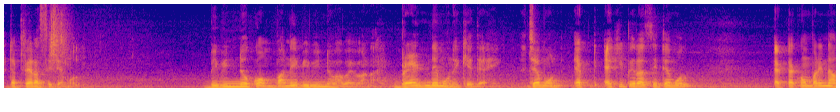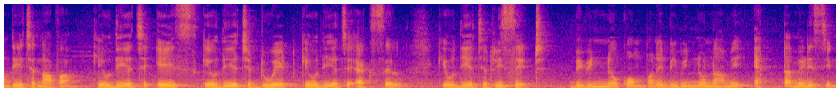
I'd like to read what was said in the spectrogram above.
এটা প্যারাসিটামল বিভিন্ন কোম্পানি বিভিন্নভাবে বানায় ব্র্যান্ড নেম অনেকে দেয়। যেমন এক, একই প্যারাসিটামল একটা কোম্পানির নাম দিয়েছে নাফা, কেউ দিয়েছে এইস কেউ দিয়েছে ডুয়েট কেউ দিয়েছে অ্যাক্সেল কেউ দিয়েছে রিসেট বিভিন্ন কোম্পানি বিভিন্ন নামে একটা মেডিসিন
